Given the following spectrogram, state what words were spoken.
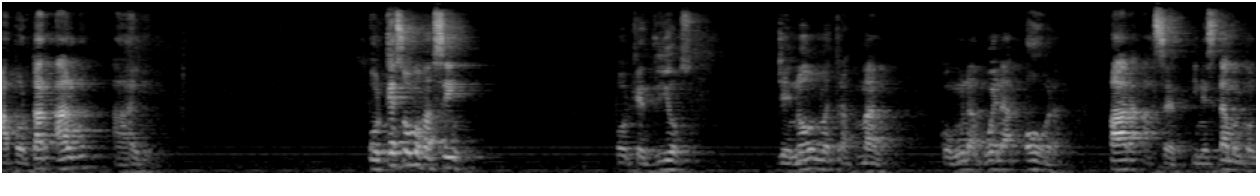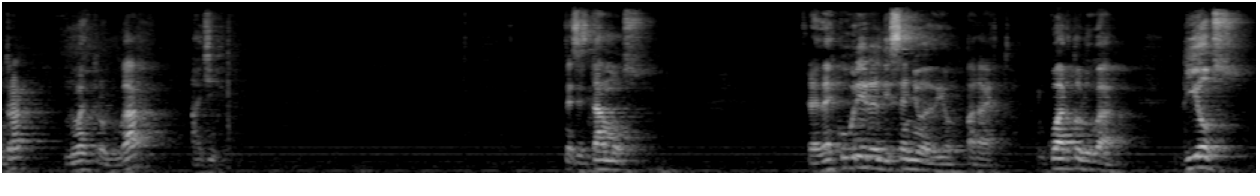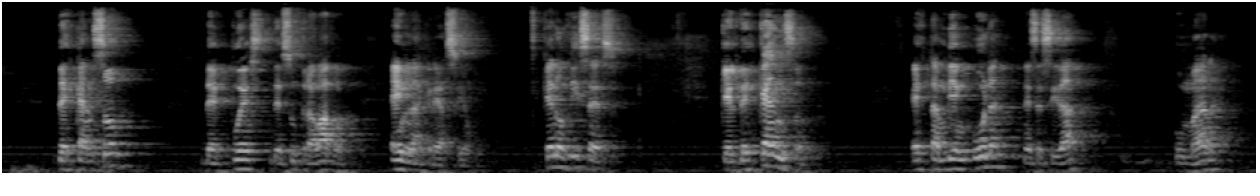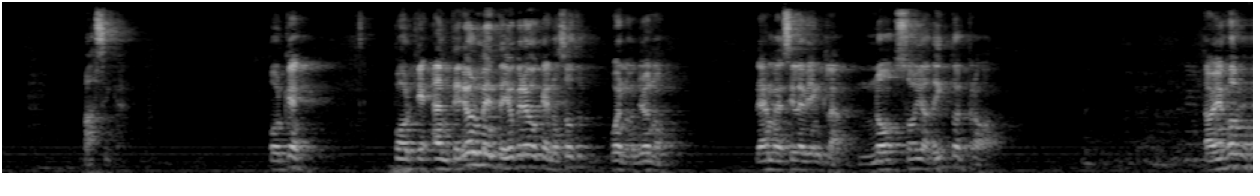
aportar algo a alguien. ¿Por qué somos así? Porque Dios llenó nuestras manos con una buena obra para hacer y necesitamos encontrar nuestro lugar allí. necesitamos redescubrir el diseño de Dios para esto. En cuarto lugar, Dios descansó después de su trabajo en la creación. ¿Qué nos dice eso? Que el descanso es también una necesidad humana básica. ¿Por qué? Porque anteriormente yo creo que nosotros, bueno, yo no, déjame decirle bien claro, no soy adicto al trabajo. ¿Está bien, Jorge?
